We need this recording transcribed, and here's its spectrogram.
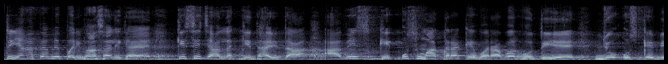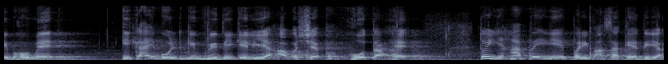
तो यहाँ पे हमने परिभाषा लिखा है, किसी चालक की धारिता आवेश की उस मात्रा के बराबर होती है, जो उसके विभव में इकाई बोल्ट की वृद्धि के लिए आवश्यक होता है। तो यहाँ पे ये परिभाषा कह दिया।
